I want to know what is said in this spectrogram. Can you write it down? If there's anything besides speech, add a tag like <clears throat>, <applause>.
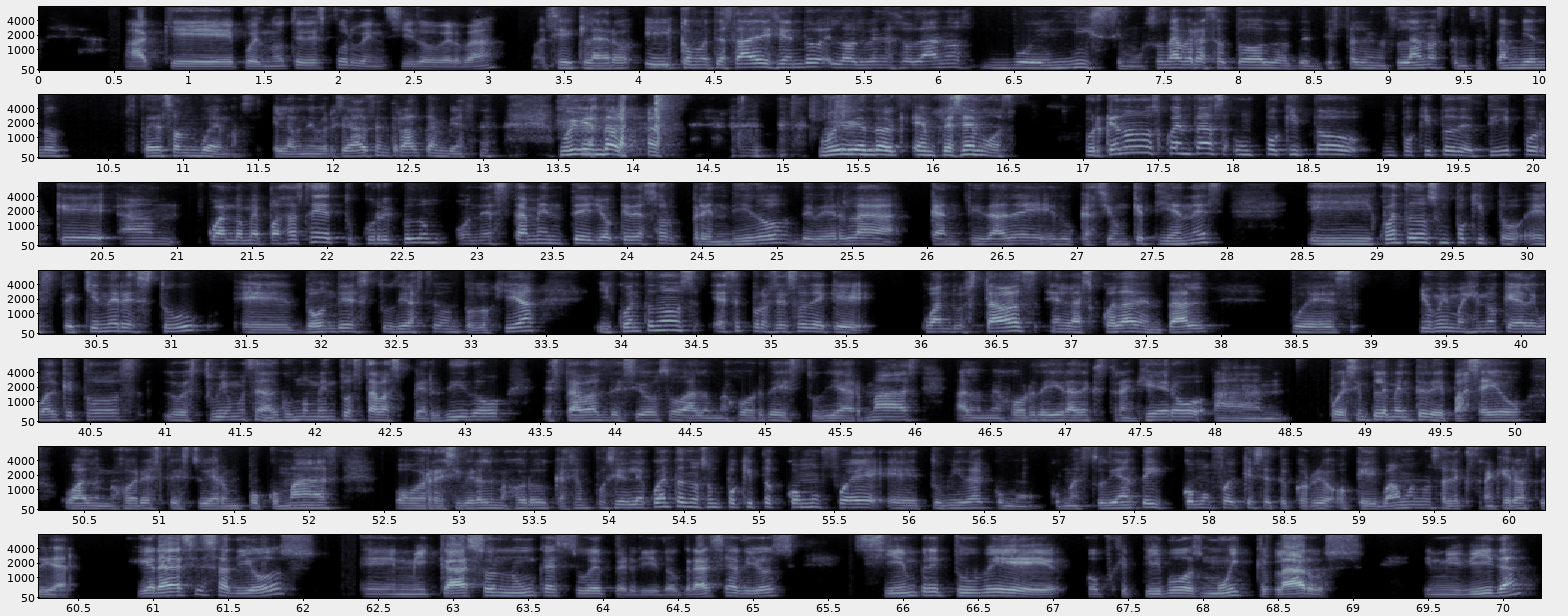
a que pues no te des por vencido, ¿verdad? Sí, claro. Y como te estaba diciendo, los venezolanos, buenísimos. Un abrazo a todos los dentistas venezolanos que nos están viendo. Ustedes son buenos. Y la Universidad Central también. <laughs> Muy bien, Doc. <laughs> Muy bien, Doc. Empecemos. ¿Por qué no nos cuentas un poquito, un poquito de ti? Porque cuando me pasaste tu currículum, honestamente yo quedé sorprendido de ver la cantidad de educación que tienes y cuéntanos un poquito, este, ¿quién eres tú? Eh, ¿Dónde estudiaste odontología? Y cuéntanos ese proceso de que cuando estabas en la escuela dental, pues yo me imagino que al igual que todos lo estuvimos en algún momento, estabas perdido, estabas deseoso a lo mejor de estudiar más, a lo mejor de ir al extranjero, pues simplemente de paseo o a lo mejor este, estudiar un poco más o recibir la mejor educación posible. Cuéntanos un poquito cómo fue eh, tu vida como, como estudiante y cómo fue que se te ocurrió, ok, vámonos al extranjero a estudiar. Gracias a Dios, en mi caso nunca estuve perdido. Gracias a Dios, siempre tuve objetivos muy claros en mi vida.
